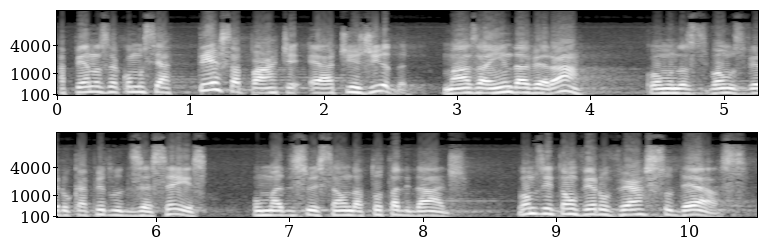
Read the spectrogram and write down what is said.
Apenas é como se a terça parte é atingida, mas ainda haverá, como nós vamos ver o capítulo 16, uma destruição da totalidade. Vamos então ver o verso 10.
